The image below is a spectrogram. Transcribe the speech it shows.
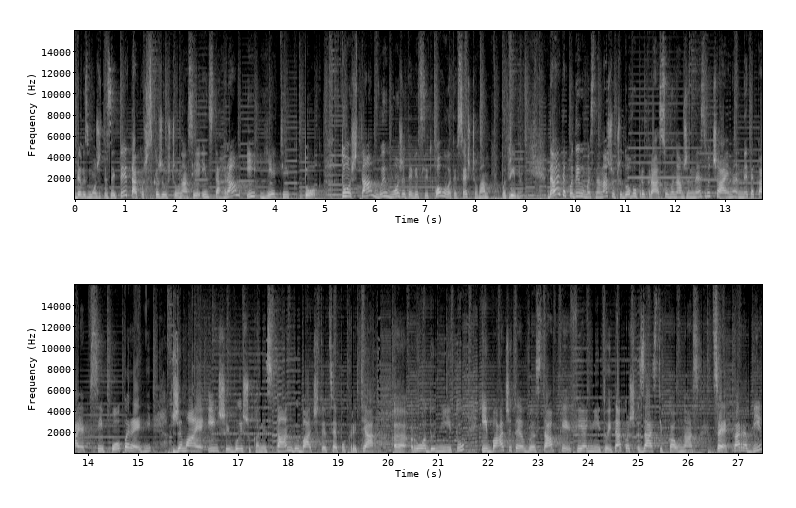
де ви зможете зайти. Також скажу, що у нас є Instagram і є TikTok. Тож там ви можете відслідковувати все, що вам потрібно. Давайте подивимось на нашу чудову прикрасу. Вона вже незвичайна, не така, як всі попередні. Вже має інший вишуканий стан. Ви бачите це покриття е, родоніту і бачите вставки фіаніту. І також застібка у нас це карабін.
